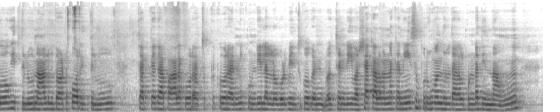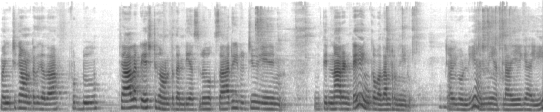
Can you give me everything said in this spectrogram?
గోగు ఇత్తులు నాలుగు తోటకూర ఇత్తులు చక్కగా పాలకూర చుక్కకూర అన్ని కుండీలలో కూడా పెంచుకోకండి వచ్చండి. వర్షాకాలం అన్నా కనీసం పురుగు మందులు తగలకుండా తిందాము. మంచిగా ఉంటుంది కదా ఫుడ్డు. చాలా టేస్ట్గా ఉంటుందండి అసలు. ఒకసారి రుచి తిన్నారంటే ఇంకా వదలరు మీరు. అవిగోండి అన్నీ అట్లా ఏగాయి.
